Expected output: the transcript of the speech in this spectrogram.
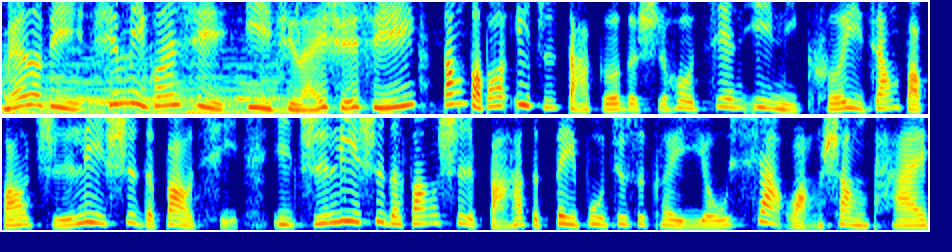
，Melody 亲密关系，一起来学习。当宝宝一直打嗝的时候，建议你可以将宝宝直立式的抱起，以直立式的方式把他的背部就是可以由下往上拍。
